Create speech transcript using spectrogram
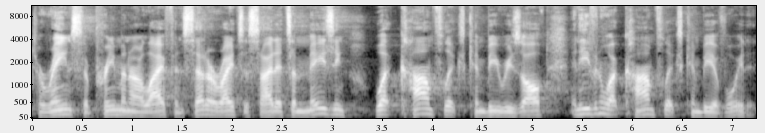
to reign supreme in our life and set our rights aside, it's amazing what conflicts can be resolved and even what conflicts can be avoided.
